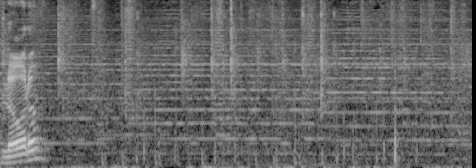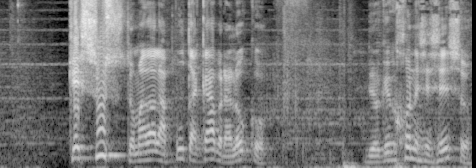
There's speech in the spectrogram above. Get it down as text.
Loro. ¡Qué susto me ha dado la puta cabra, loco! Digo, ¿qué cojones es eso?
